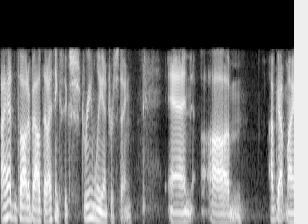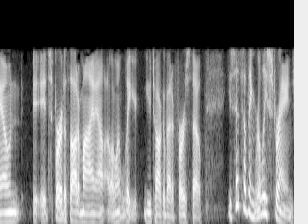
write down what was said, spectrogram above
I hadn't thought about that I think is extremely interesting. And um, I've got my own, it, it spurred a thought of mine. I, I want to let you, you talk about it first, though. You said something really strange.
